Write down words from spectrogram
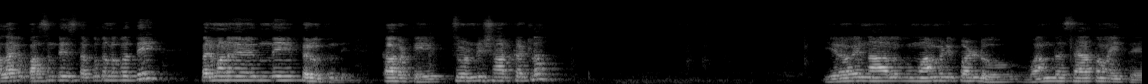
అలాగే పర్సంటేజ్ తగ్గుతున్న కొద్దీ పరిమాణం ఏమవుతుంది పెరుగుతుంది. కాబట్టి చూడండి షార్ట్ కట్లో. ఇరవై నాలుగు మామిడి పళ్ళు వంద శాతం అయితే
